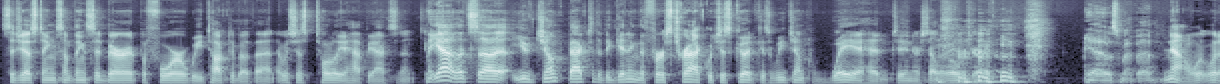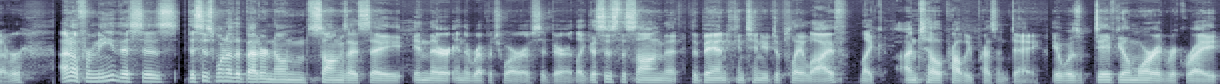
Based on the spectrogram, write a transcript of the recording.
suggesting something Syd Barrett before we talked about that. It was just totally a happy accident. But yeah, let's. Uh, you've jumped back to the beginning, the first track, which is good because we jumped way ahead to Interstellar Overdrive. yeah, that was my bad. no, whatever. I don't know. For me, this is this is one of the better known songs I say in their in the repertoire of Syd Barrett. Like this is the song that the band continued to play live, like until probably present day. It was Dave Gilmour and Rick Wright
